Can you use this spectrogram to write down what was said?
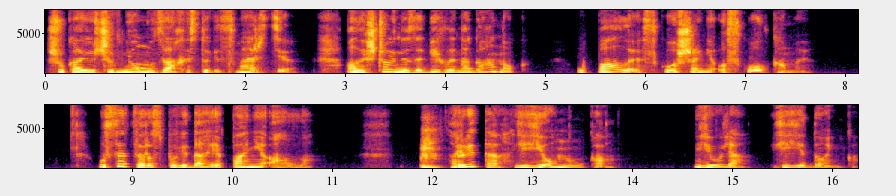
шукаючи в ньому захисту від смерті, але щойно забігли на ганок, упали скошені осколками. Усе це розповідає пані Алла. Рита, її онука. Юля її донька.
